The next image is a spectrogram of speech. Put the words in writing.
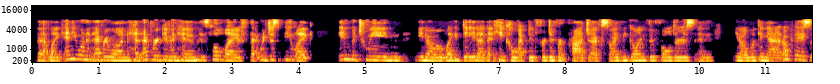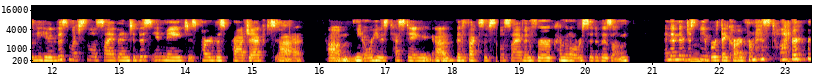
that like anyone and everyone had ever given him his whole life that would just be like in between, you know, like data that he collected for different projects. So I'd be going through folders and, you know, looking at, okay, so he gave this much psilocybin to this inmate as part of this project, uh, um, you know, where he was testing uh, the effects of psilocybin for criminal recidivism. And then there'd just mm. be a hmm. birthday card from his daughter.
